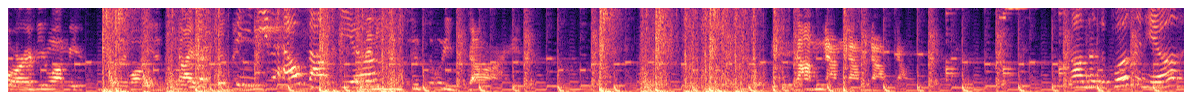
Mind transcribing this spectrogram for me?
or if you want me, really want me to skydive, You then need you- help out and then here. he just instantly dies. Nom nom nom nom nom. Um, there's a person here.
